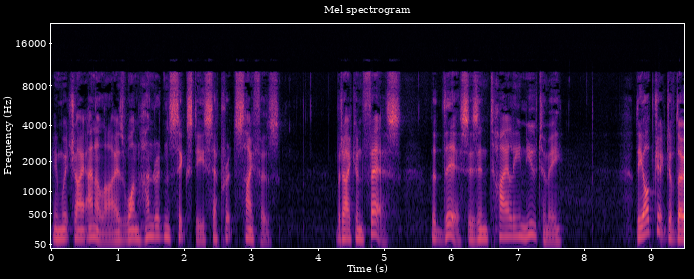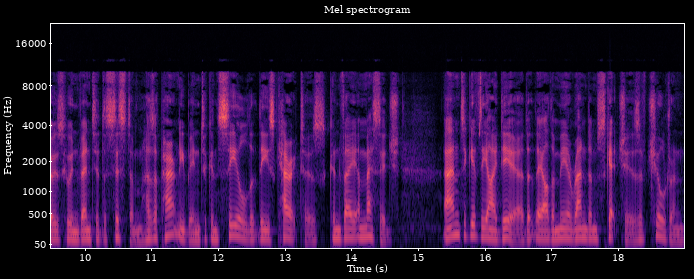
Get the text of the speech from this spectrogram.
in which I analyse one hundred and sixty separate ciphers, but I confess that this is entirely new to me. The object of those who invented the system has apparently been to conceal that these characters convey a message, and to give the idea that they are the mere random sketches of children.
